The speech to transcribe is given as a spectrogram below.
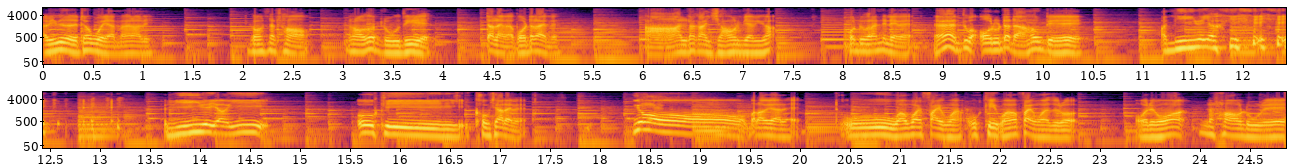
အမြင်ဖြစ်တဲ့ထောက်ဝယ်ရမှန်းလားလေဒီကောင်2000 2000ဆိုလိုသေးတယ်တက်လိုက်မယ်ပေါ်တက်လိုက်မယ်အာလက်ကရောင်းနေပြန်ပြီဟာအော်တိုကလည်းနေလေပဲအဲသူကအော်တိုတက်တာဟုတ်တယ်အမြင်ကြီးပဲရောက်အမြင်ကြီးပဲရောက်ကြီး okay ခုံချလိုက်မယ်ယောဘယ်လောက်ရလဲအိုး1.51 okay 1.51ဆိုတော့ ဟိုဒီကောင်က2000လိုတယ်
